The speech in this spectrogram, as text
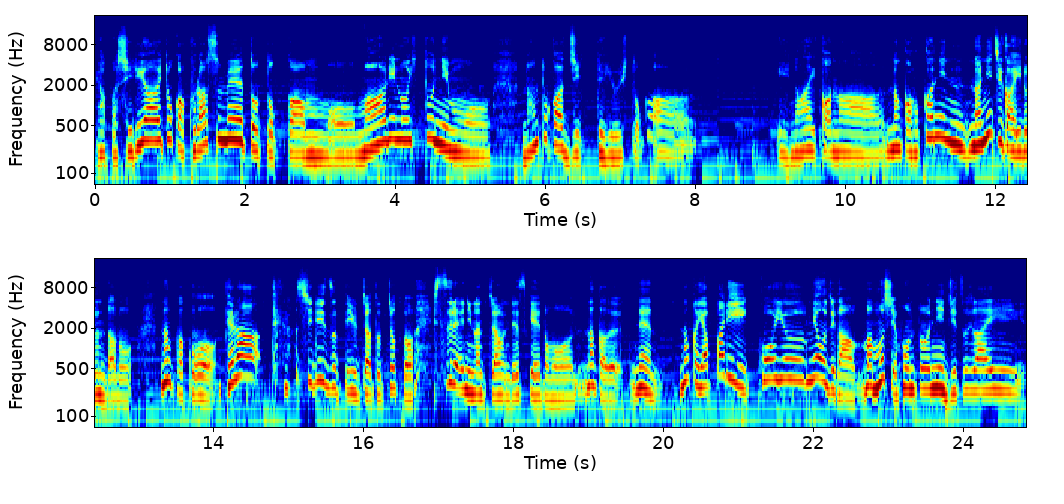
やっぱ知り合いとかクラスメートとかも周りの人にもなんとか寺っていう人がいないかな。なんか他に何寺がいるんだろう。なんかこう寺寺 シリーズって言っちゃうとちょっと失礼になっちゃうんですけれども。なんかねなんかやっぱりこういう名字が、まあ、もし本当に実在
